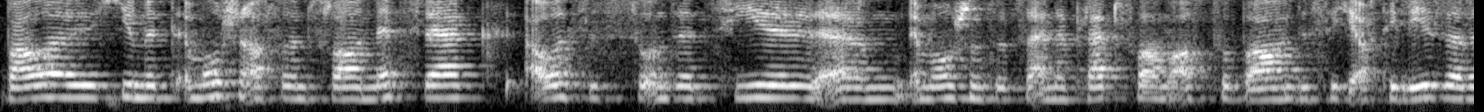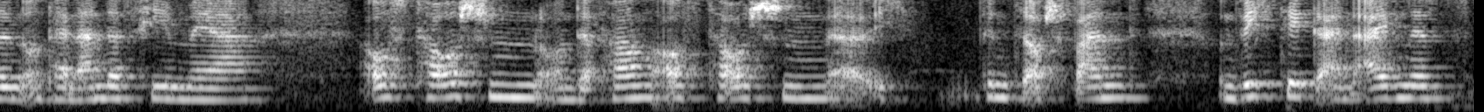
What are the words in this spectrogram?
baue hier mit Emotion auch so ein Frauennetzwerk aus. Das ist so unser Ziel, ähm, Emotion so zu einer Plattform auszubauen, dass sich auch die Leserinnen untereinander viel mehr austauschen und Erfahrungen austauschen. Äh, ich finde es auch spannend und wichtig, ein eigenes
